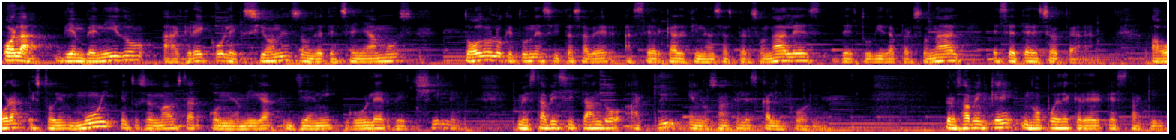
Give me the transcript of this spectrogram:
Hola, bienvenido a Greco Lecciones, donde te enseñamos todo lo que tú necesitas saber acerca de finanzas personales, de tu vida personal, etcétera, etcétera. Ahora estoy muy entusiasmado de estar con mi amiga Jenny Guller de Chile. Me está visitando aquí en Los Ángeles, California. Pero ¿saben qué? No puede creer que está aquí.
